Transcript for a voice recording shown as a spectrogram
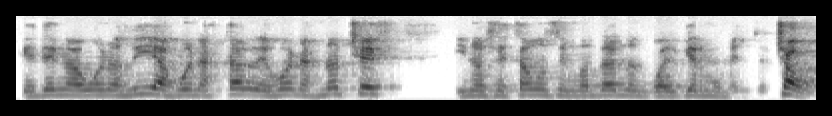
que tenga buenos días, buenas tardes, buenas noches y nos estamos encontrando en cualquier momento. Chau.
